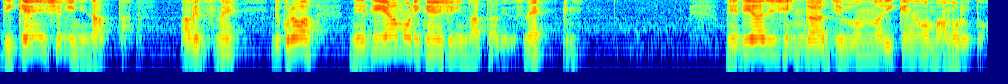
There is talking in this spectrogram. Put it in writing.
利権主義になったわけですね。でこれはメディアも利権主義になったわけですね。メディア自身が自分の利権を守ると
